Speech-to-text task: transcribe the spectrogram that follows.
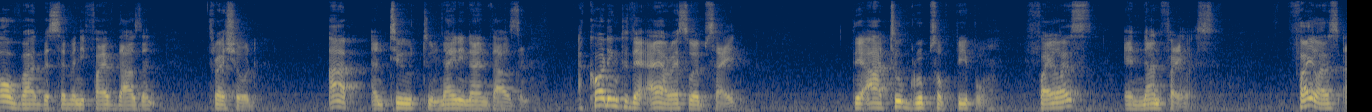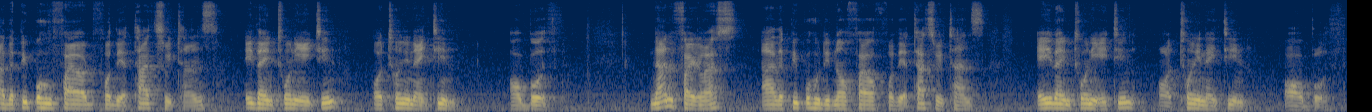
over the 75,000 threshold up until to 99,000. According to the IRS website, there are two groups of people, filers and non-filers. Filers are the people who filed for their tax returns either in 2018 or 2019 or both. Non-filers are the people who did not file for their tax returns either in 2018 or 2019 or both.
